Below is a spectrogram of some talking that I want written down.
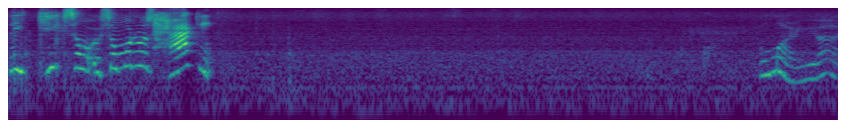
They kicked some. Someone was hacking. Oh my god.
